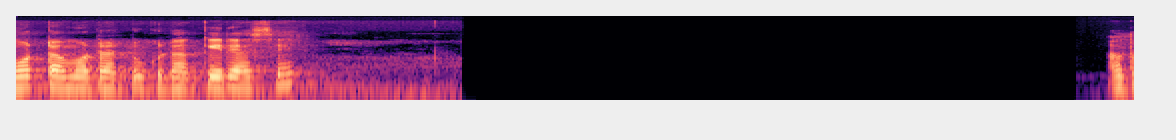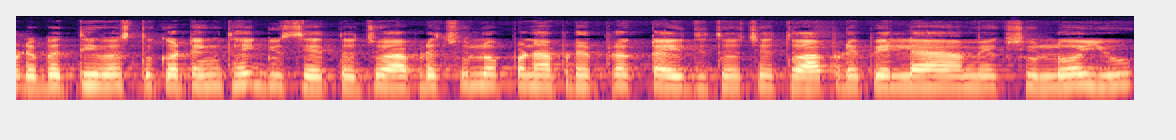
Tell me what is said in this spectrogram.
મોટા મોટા ટુકડા કર્યા છે. આપણે બધી વસ્તુ કટિંગ થઈ ગયું છે, તો જો આપણે ચૂલો પણ આપણે પ્રગટાવી દીધો છે, તો આપણે પહેલાં મેકશું લોયું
